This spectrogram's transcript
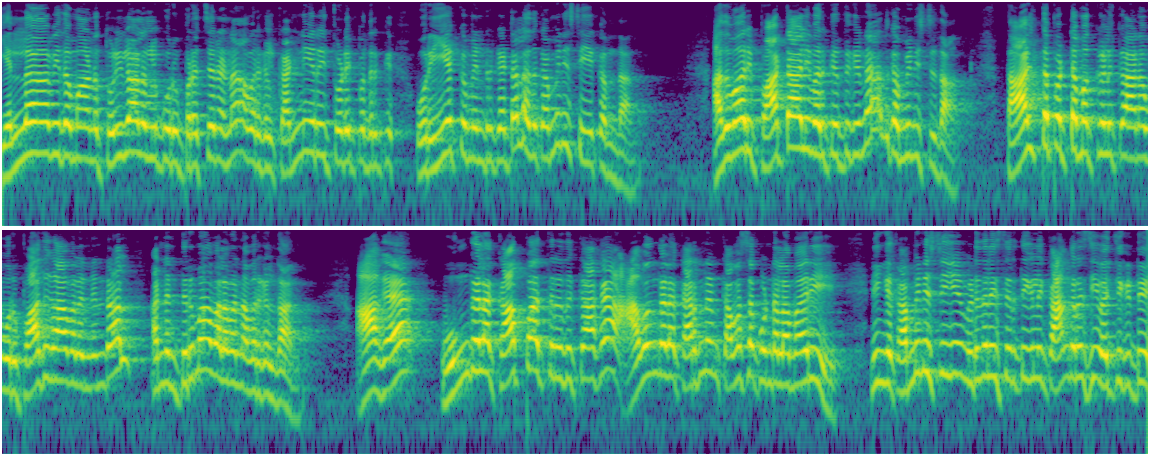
எல்லா விதமான தொழிலாளர்களுக்கு ஒரு பிரச்சனைனா அவர்கள் கண்ணீரை துடைப்பதற்கு ஒரு இயக்கம் என்று கேட்டால் அது கம்யூனிஸ்ட் இயக்கம் தான் அது மாதிரி பாட்டாளி வர்க்கத்துக்குன்னா அது கம்யூனிஸ்ட் தான். தாழ்த்தப்பட்ட மக்களுக்கான ஒரு பாதுகாவலன் என்றால் அண்ணன் திருமாவளவன் அவர்கள்தான். ஆக உங்களை காப்பாற்றுறதுக்காக அவங்கள கர்ணன் கவச கொண்டல மாதிரி நீங்கள் கம்யூனிஸ்டையும் விடுதலை சிறுத்தைகளையும் காங்கிரஸையும் வச்சுக்கிட்டு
